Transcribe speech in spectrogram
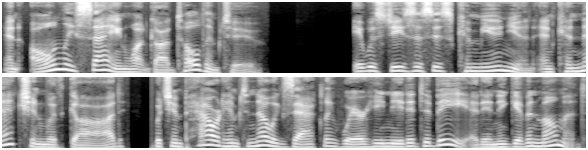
and only saying what God told him to. It was Jesus' communion and connection with God which empowered him to know exactly where he needed to be at any given moment.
